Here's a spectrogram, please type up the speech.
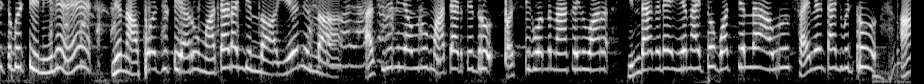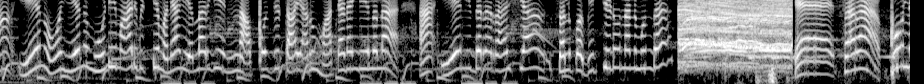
ಇಟ್ಟು ಬಿಟ್ಟಿ ನೀನೇ. ನಿನ್ನ ಅಪೋಸಿಟ್ ಯಾರು ಮಾತಾಡಂಗಿಲ್ಲ, ಏನಿಲ್ಲ. ಅಶ್ವಿನಿ ಅವರು ಮಾತಾಡ್ತಿದ್ರು. ಫಸ್ಟಿಗೆ ಒಂದು ನಾಲ್ಕೈದು ವಾರ. ಹಿಂದಾಗಡೆ ಏನಾಯ್ತು? ಏನು ಮೂಡಿ ಮಾಡಿಬಿಟ್ಟಿ ಮನ್ಯಾಗ ಎಲ್ಲರಿಗೆ? ಅಪೋಸಿಟ್ ಯಾರು ಮಾತಾಡಂಗೆ ಇಲ್ಲಲ್ಲ. ಆ, ಏನಿದರ ರಹಸ್ಯ? ಸ್ವಲ್ಪ ಬಿಚ್ಚಿಡು ನನ್ನ ಮುಂದೆ. ಏ, ಸರ ಫುಲ್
